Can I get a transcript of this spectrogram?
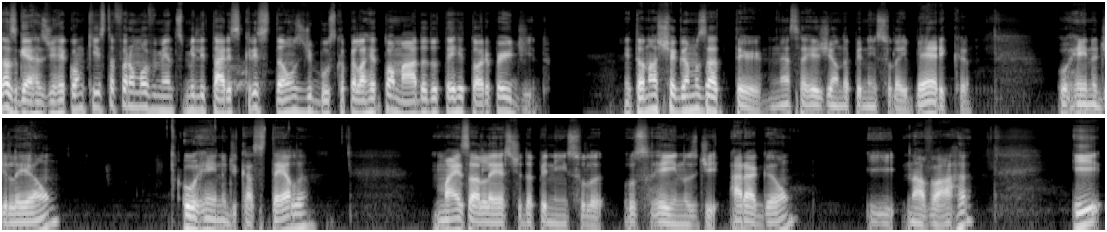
Das guerras de reconquista foram movimentos militares cristãos de busca pela retomada do território perdido. Então nós chegamos a ter nessa região da Península Ibérica o Reino de Leão, o Reino de Castela, mais a leste da península os reinos de Aragão e Navarra, e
